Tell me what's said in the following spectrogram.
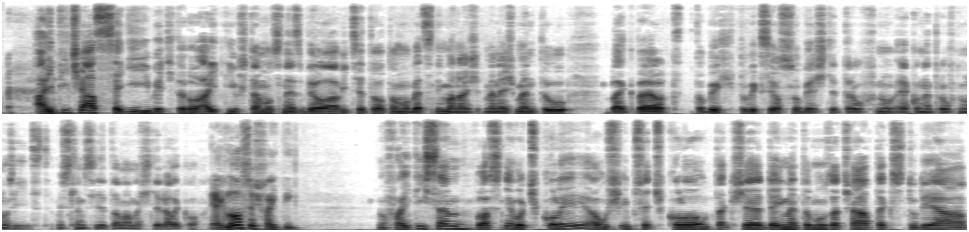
IT část sedí, byť toho IT už tam moc nezbylo a více to o tom obecném manaž- managementu. Black Belt, to bych, to bych si o sobě ještě troufnul, jako netroufnul říct. Myslím si, že tam mám ještě daleko. Jak dlouho seš v IT? No v IT jsem vlastně od školy a už i před školou, takže dejme tomu začátek studia,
